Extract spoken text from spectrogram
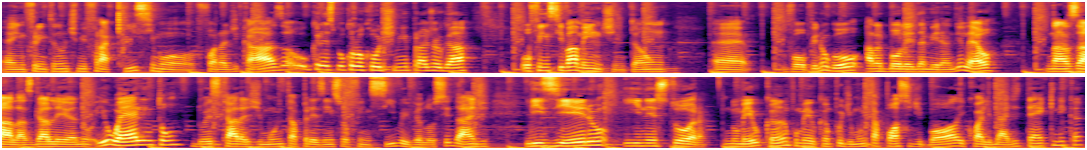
é, enfrentando um time fraquíssimo fora de casa. O Crespo colocou o time para jogar ofensivamente. Então, é, Volpe no gol, Arboleda, Miranda e Léo. Nas alas, Galeano e Wellington, dois caras de muita presença ofensiva e velocidade. Lisiero e Nestor no meio-campo, meio-campo de muita posse de bola e qualidade técnica.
